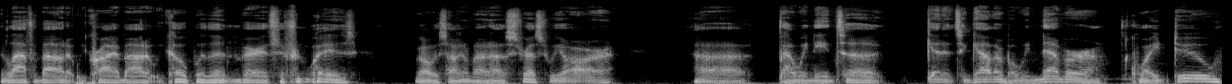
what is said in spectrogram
We laugh about it, we cry about it, we cope with it in various different ways. We're always talking about how stressed we are, uh, how we need to get it together, but we never quite do.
